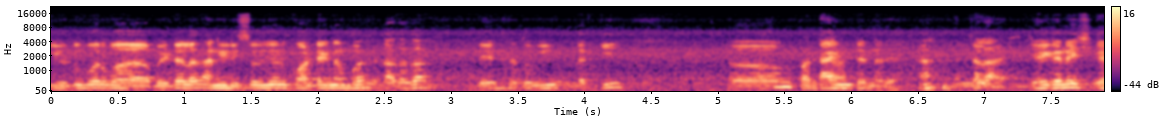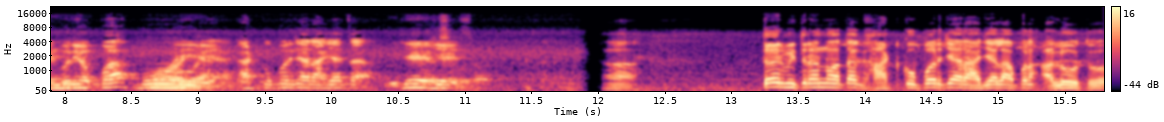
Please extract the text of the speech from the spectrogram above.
यूट्यूबवर ब- भेटेलच आणि डिस्क्रिप्शन कॉन्टॅक्ट नंबर दादाचा देईल तर तुम्ही नक्की टाईम त्यांना द्या. हा? चला जय गणेश गणपती बाप्पा. मोरया. घाटकोपरच्या राजाचा. विजय असो. हां. तर मित्रांनो आता घाटकोपरच्या राजाला आपण आलो होतो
